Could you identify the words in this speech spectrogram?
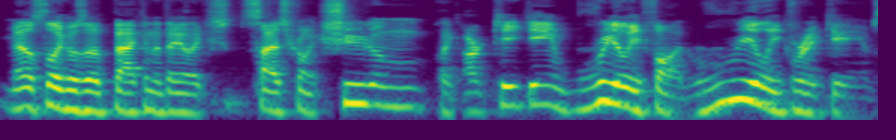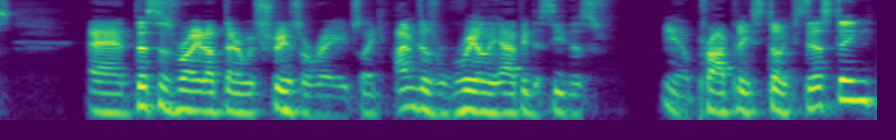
Metal Slug was a back in the day like side scrolling shoot 'em like arcade game, really fun, really great games. And this is right up there with Streets of Rage. Like I'm just really happy to see this, you know, property still existing,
